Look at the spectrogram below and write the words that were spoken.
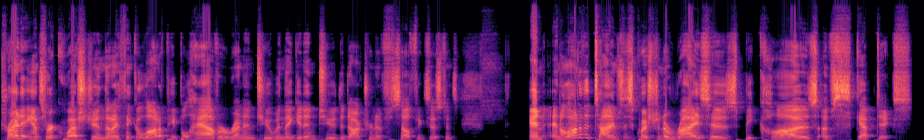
try to answer a question that I think a lot of people have or run into when they get into the doctrine of self-existence and and a lot of the times this question arises because of skeptics.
